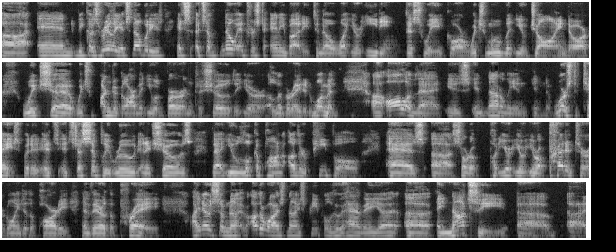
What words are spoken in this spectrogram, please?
Uh, and because really it's nobody's it's it's of no interest to anybody to know what you're eating this week or which movement you've joined or which uh, which undergarment you have burned to show that you're a liberated woman. Uh, all of that is in not only in, in the worst of taste but it, it's it's just simply rude and it shows that you look upon other people as uh, sort of put you're, you're you're a predator going to the party and they're the prey I know some ni- otherwise nice people who have a uh, uh, a Nazi uh, uh,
